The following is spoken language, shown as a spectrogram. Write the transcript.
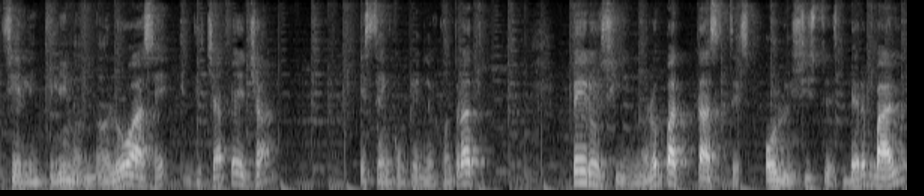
si el inquilino no lo hace en dicha fecha, está incumpliendo el contrato. Pero si no lo pactaste o lo hiciste verbal,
